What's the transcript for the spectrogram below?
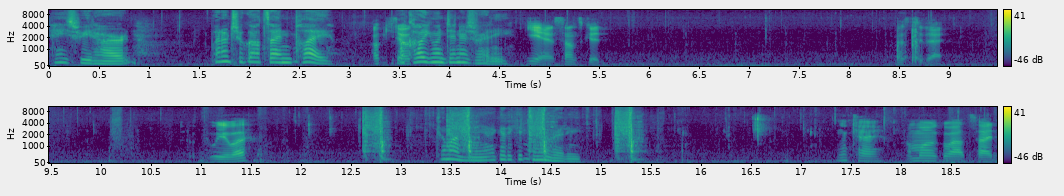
Hey, sweetheart. Why don't you go outside and play? Okie I'll call you when dinner's ready. Yeah, sounds good. Let's do that. Wait, what? Uh? Come on, honey. I gotta get dinner ready. Okay, I'm gonna go outside.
